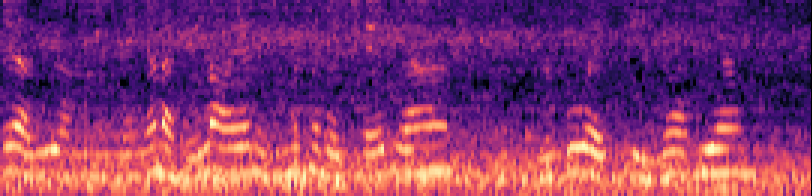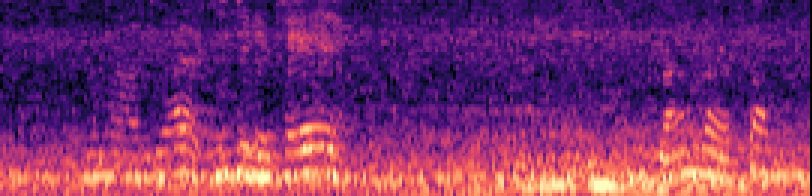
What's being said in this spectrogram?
Thế là bây giờ mình nhớ là cái lo thì chúng ta cho được chế thì á. Được cô ấy chỉ cho kia. Nhưng mà ra như thế là thế Bán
